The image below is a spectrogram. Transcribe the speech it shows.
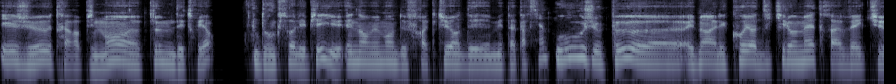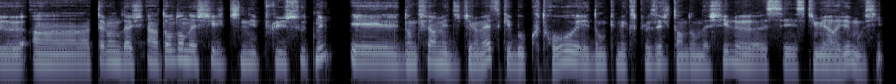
et je très rapidement euh, peux me détruire. Donc soit les pieds, il y a énormément de fractures des métatarsiens, ou je peux euh, eh ben, aller courir 10 km avec euh, un talon un tendon d'Achille qui n'est plus soutenu, et donc faire mes 10 km, ce qui est beaucoup trop, et donc m'exploser le tendon d'Achille, c'est ce qui m'est arrivé moi aussi.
